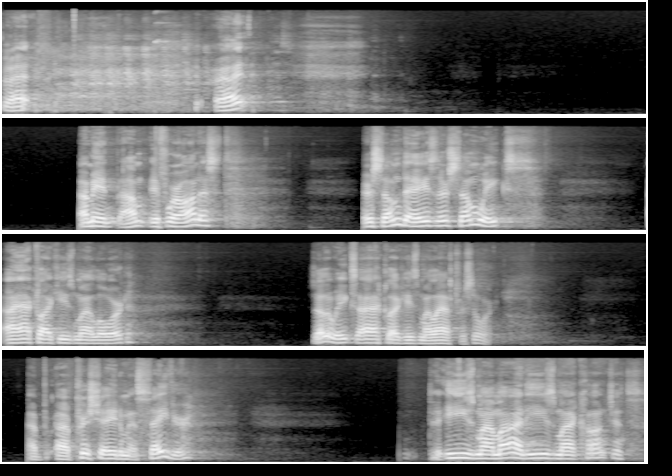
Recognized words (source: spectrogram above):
right? right? I mean, I'm, if we're honest, there's some days, there's some weeks I act like he's my Lord. There's other weeks I act like he's my last resort. I, I appreciate him as Savior to ease my mind, ease my conscience.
